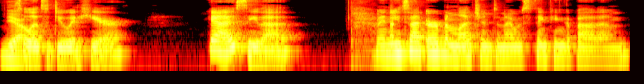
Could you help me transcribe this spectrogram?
Yeah. So let's do it here. Yeah, I see that. And you said urban legend, and I was thinking about um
